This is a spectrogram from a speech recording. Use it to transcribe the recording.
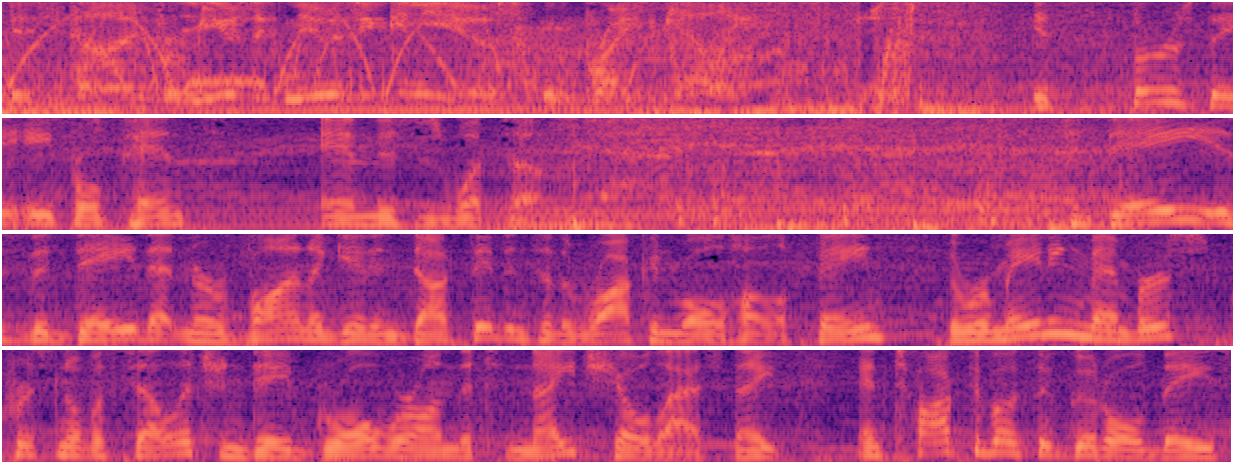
It's time for music news you can use with Bryce Kelly. It's Thursday, April 10th, and this is what's up. Today is the day that Nirvana get inducted into the Rock and Roll Hall of Fame. The remaining members, Chris Novoselic and Dave Grohl, were on The Tonight Show last night and talked about the good old days,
